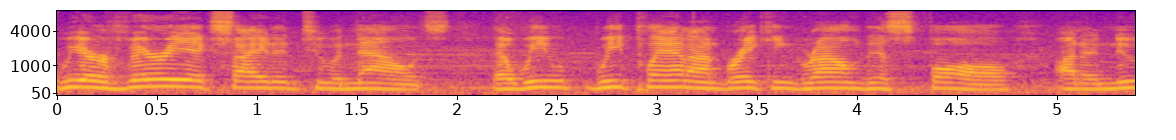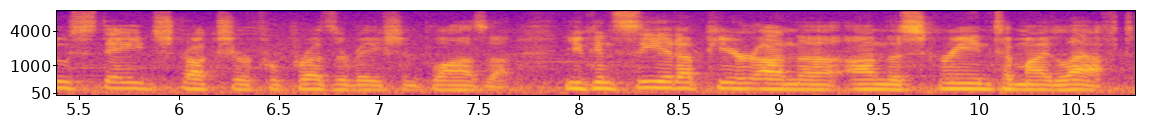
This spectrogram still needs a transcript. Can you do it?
We are very excited to announce that we, we plan on breaking ground this fall on a new stage structure for Preservation Plaza. You can see it up here on the, on the screen to my left.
